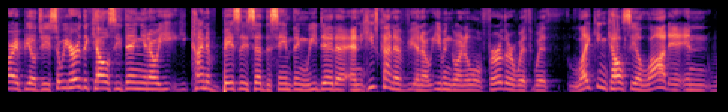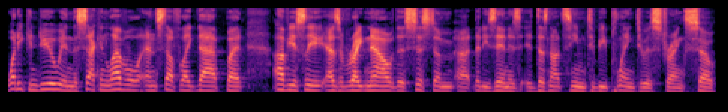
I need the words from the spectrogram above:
All right, BLG. So we heard the Kelce thing. You know, he, he kind of basically said the same thing we did, uh, and he's kind of you know even going a little further with with liking Kelce a lot in, in what he can do in the second level and stuff like that. But obviously, as of right now, the system uh, that he's in is it does not seem to be playing to his strengths. So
